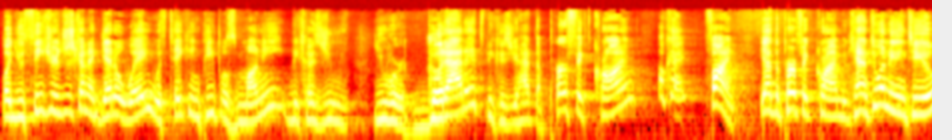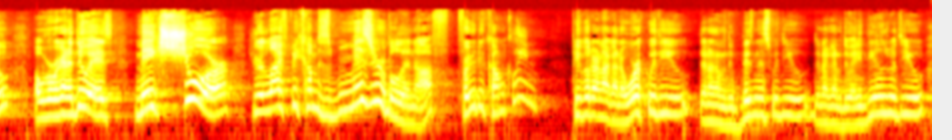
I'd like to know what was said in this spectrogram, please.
But you think you're just going to get away with taking people's money because you, you were good at it, because you had the perfect crime? Okay, fine. You had the perfect crime. We can't do anything to you. But what we're going to do is make sure your life becomes miserable enough for you to come clean. People are not going to work with you. They're not going to do business with you. They're not going to do any dealings with you.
